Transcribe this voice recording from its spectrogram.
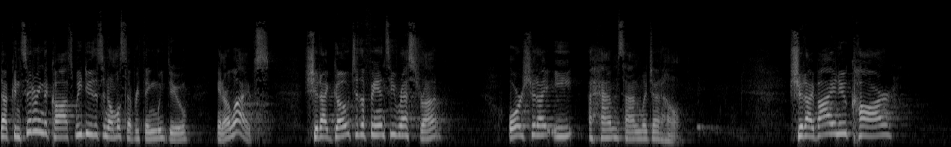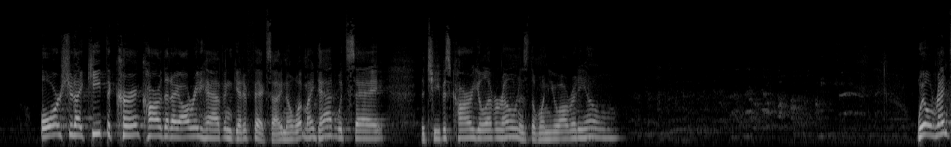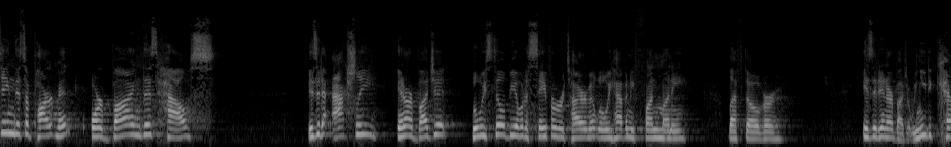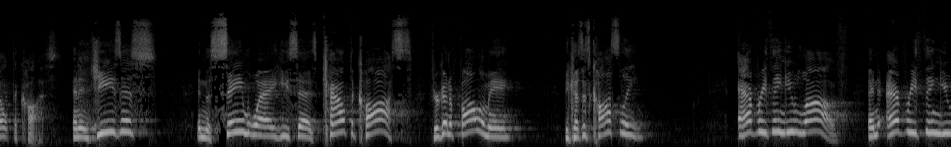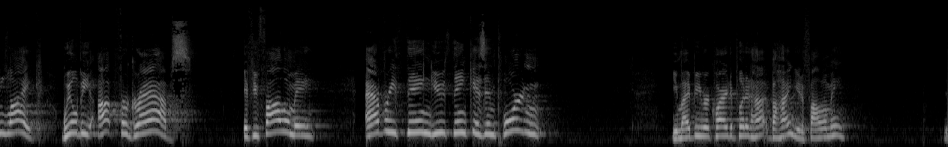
Now, considering the cost, we do this in almost everything we do in our lives. Should I go to the fancy restaurant or should I eat a ham sandwich at home? Should I buy a new car or should I keep the current car that I already have and get it fixed? I know what my dad would say the cheapest car you'll ever own is the one you already own. Will renting this apartment or buying this house, is it actually in our budget? Will we still be able to save for retirement? Will we have any fun money left over? Is it in our budget? We need to count the cost. And in Jesus, in the same way, he says, Count the costs if you're going to follow me, because it's costly. Everything you love and everything you like will be up for grabs if you follow me. Everything you think is important, you might be required to put it behind you to follow me.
